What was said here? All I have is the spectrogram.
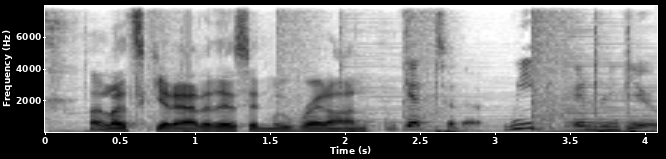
let's get out of this and move right on. Get to the week in review.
